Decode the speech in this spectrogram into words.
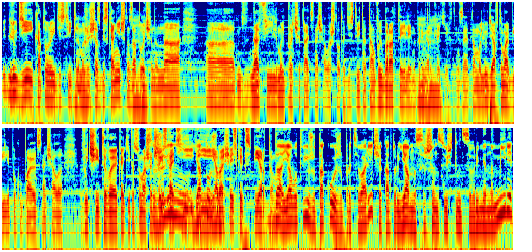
Людей, которые действительно, мы же сейчас бесконечно заточены mm-hmm. на э, на фильмы прочитать сначала что-то, действительно, там выбор отелей, например, mm-hmm. каких-то, не знаю, там люди автомобили покупают сначала, вычитывая какие-то сумасшедшие статьи я и тоже... обращаясь к экспертам. Да, я вот вижу такое же противоречие, которое явно совершенно существует в современном мире.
